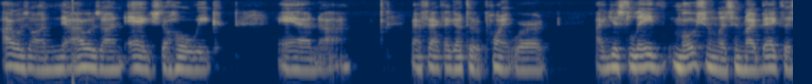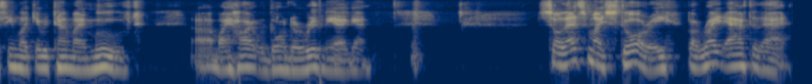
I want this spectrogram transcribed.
I was on I was on edge the whole week, and uh, of fact, I got to the point where I just laid motionless in my bed because it seemed like every time I moved, uh, my heart would go into arrhythmia again. So that's my story. But right after that,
